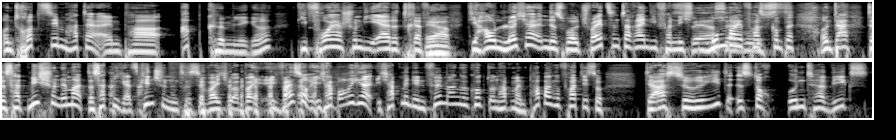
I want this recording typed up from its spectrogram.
und trotzdem hat er ein paar Abkömmlinge, die vorher schon die Erde treffen. Ja. Die hauen Löcher in das World Trade Center rein, die vernichten Sehr, Mumbai sehr fast komplett. Und da, das hat mich schon immer, das hat mich als Kind schon interessiert, weil ich, weil ich weiß auch, ich habe original, ich habe mir den Film angeguckt und habe meinen Papa gefragt, ich so, der Asteroid ist doch unterwegs,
